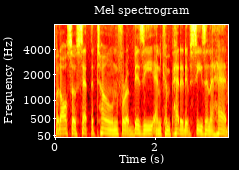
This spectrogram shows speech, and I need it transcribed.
but also set the tone for a busy and competitive season ahead.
